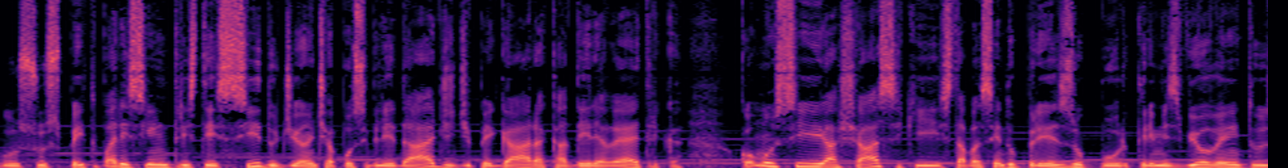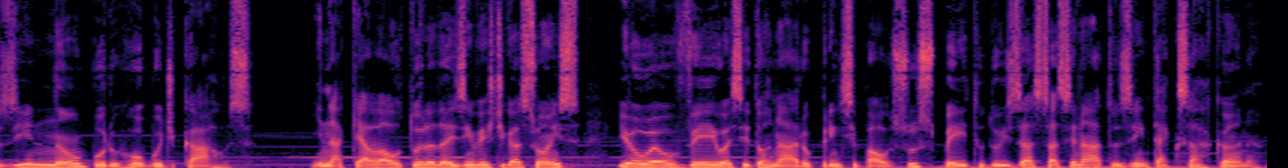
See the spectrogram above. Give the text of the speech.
o suspeito parecia entristecido diante a possibilidade de pegar a cadeira elétrica, como se achasse que estava sendo preso por crimes violentos e não por roubo de carros. E naquela altura das investigações, Yoel veio a se tornar o principal suspeito dos assassinatos em Texarkana.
